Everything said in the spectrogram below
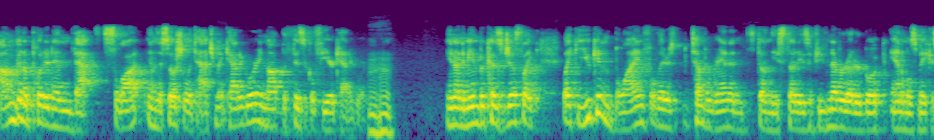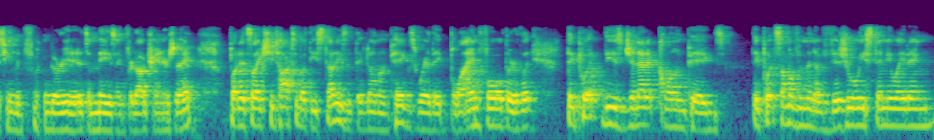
I'm going to put it in that slot in the social attachment category, not the physical fear category. Mm-hmm. You know what I mean? Because just like like you can blindfold. There's Temple Grandin's done these studies. If you've never read her book, "Animals Make Us Human," fucking go read it. It's amazing for dog trainers, right? But it's like she talks about these studies that they've done on pigs where they blindfold or they put these genetic clone pigs. They put some of them in a visually stimulating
